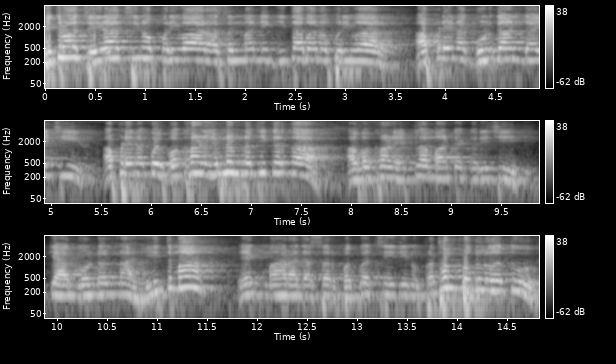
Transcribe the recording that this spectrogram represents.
મિત્રો જયરાજસિંહનો પરિવાર, આ સન્માનની ગીતાબાનો પરિવાર, આપણે એના ગુણગાન ગાય છીએ, આપણે એના કોઈ વખાણ એમને નથી કરતા. આ વખાણ એટલા માટે કરી છે કે આ ગોંડલના હિતમાં એક મહારાજા સર ભગવતસિંહજીનું પ્રથમ પગલું હતું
